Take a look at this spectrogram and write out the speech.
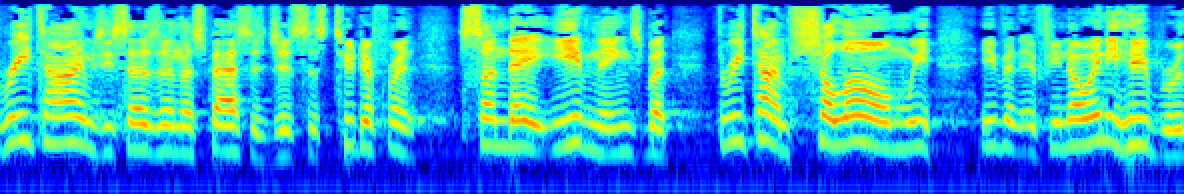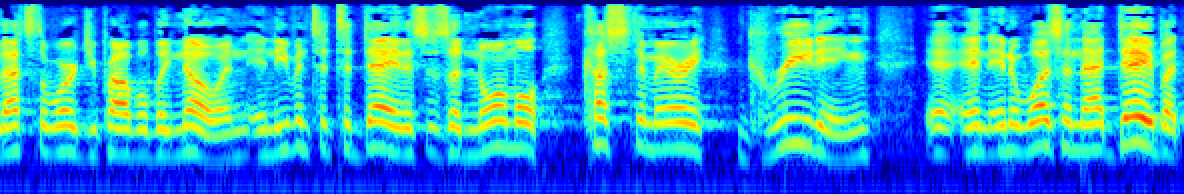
Three times he says in this passage, this is two different Sunday evenings, but three times shalom. We even if you know any Hebrew, that's the word you probably know. And, and even to today, this is a normal, customary greeting. And, and it was in that day, but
